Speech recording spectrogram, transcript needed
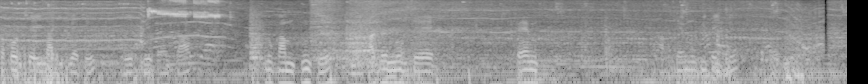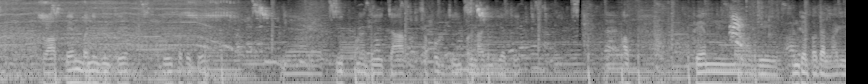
સપોર્ટ છે, એ લાગી ગયા છે. એક, બે, ત્રણ, ચાર. એટલું કામ શું છે? આગળનું છે ફેમ ફેમ ઊભી થઈ છે તો આ ફેમ બની ગઈ છે આ જોઈ શકો છો ને પીઠના જે ચાર સપોર્ટ છે એ પણ લાગી ગયા છે આ ફેમમાં જે સિંગલ બધા લાગે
